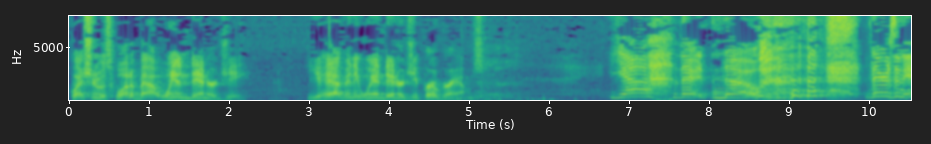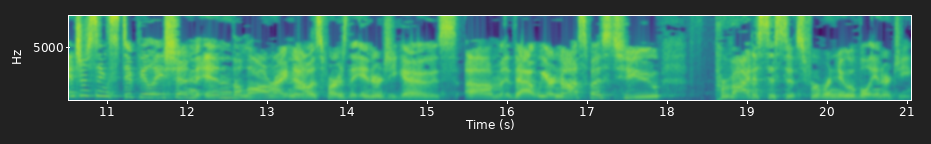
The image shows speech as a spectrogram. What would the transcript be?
Question was, what about wind energy? Do you have any wind energy programs? Yeah, there, no. There's an interesting stipulation in the law right now as far as the energy goes um, that we are not supposed to provide assistance for renewable energy.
